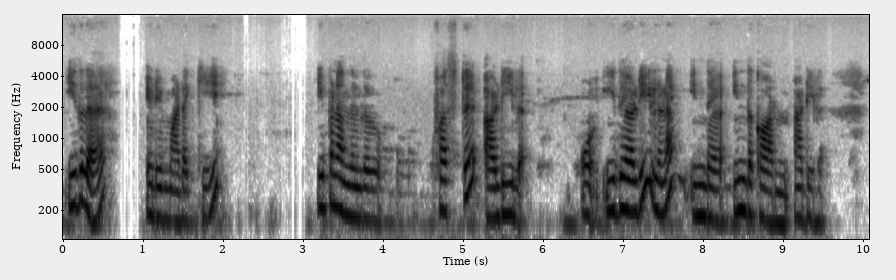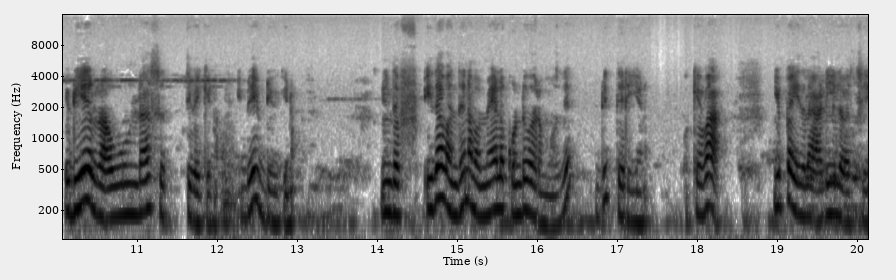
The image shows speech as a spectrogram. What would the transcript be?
இதில் இப்படி மடக்கி இப்போ நான் இந்த- இந்த ஃபஸ்ட்டு அடியில் ஓ இது அடி இல்லைன்னா இந்த இந்த கார்ன் அடியில். இப்படியே ரவுண்டாக சுற்றி வைக்கணும். இப்படியே இப்படி வைக்கணும். இந்த இதை வந்து நம்ம மேலே கொண்டு வரும்போது இப்படி தெரியணும். ஓகேவா? இப்போ இதில் அடியில் வச்சு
